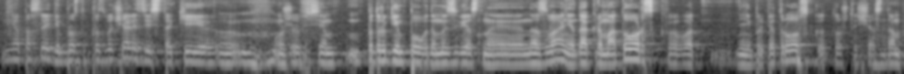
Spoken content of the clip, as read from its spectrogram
У меня последним просто прозвучали здесь такие э, уже всем по другим поводам известные названия, да, Краматорск, вот Днепропетровск, то, что сейчас там.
